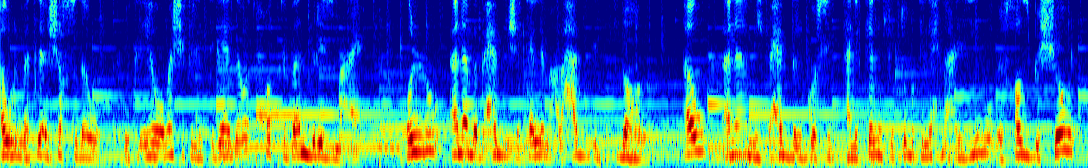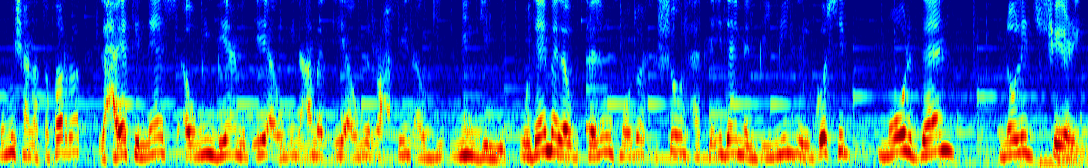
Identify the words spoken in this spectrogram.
أول ما تلاقي الشخص دوت وتلاقيه هو ماشي في الاتجاه دوت حط boundaries معاه. قول له أنا ما بحبش أتكلم على حد في ظهره أو أنا مش بحب ال gossip هنتكلم في ال topic اللي إحنا عايزينه الخاص بالشغل ومش هنتطرق لحياة الناس أو مين بيعمل إيه أو مين عمل إيه أو مين راح فين أو جي مين جه منين ودايما لو بتكلموا في موضوع في الشغل هتلاقيه دايما بيميل لل gossip more than knowledge sharing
